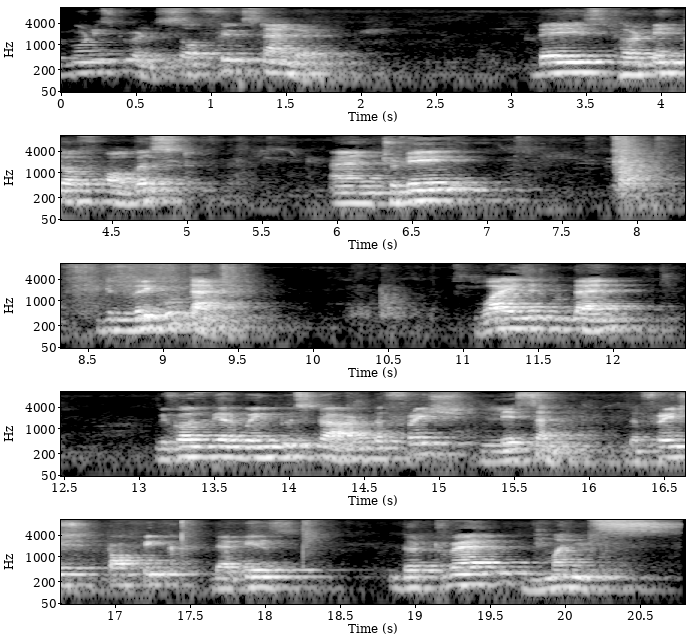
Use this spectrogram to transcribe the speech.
Good morning students of 5th standard. Today is 13th of August and today it is very good time. Why is it good time? Because we are going to start the fresh lesson, the fresh topic that is the 12 months.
